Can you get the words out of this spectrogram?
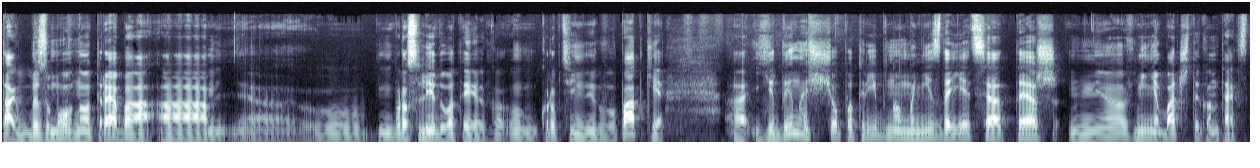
Так, безумовно, треба а, розслідувати корупційні випадки. Єдине, що потрібно, мені здається, теж вміння бачити контекст.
